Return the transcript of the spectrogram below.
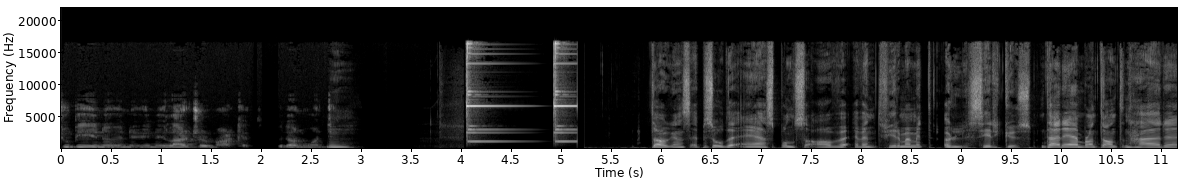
to be in a, in in a larger market. We don't want to. Mm. Dagens episode er sponsa av eventfirmaet mitt Ølsirkus, der jeg blant denne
